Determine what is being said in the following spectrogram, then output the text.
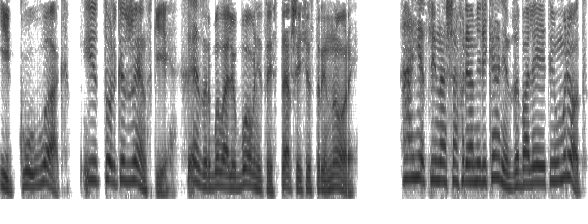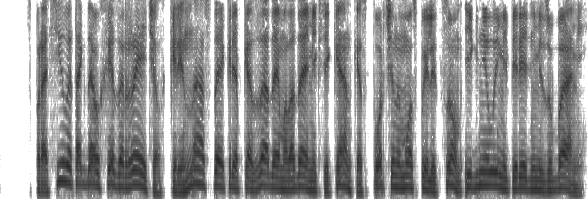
и кулак. И только женские. Хезер была любовницей старшей сестры Норы. «А если наш афроамериканец заболеет и умрет?» Спросила тогда у Хезер Рэйчел, коренастая, крепкозадая молодая мексиканка с порченным оспой лицом и гнилыми передними зубами.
